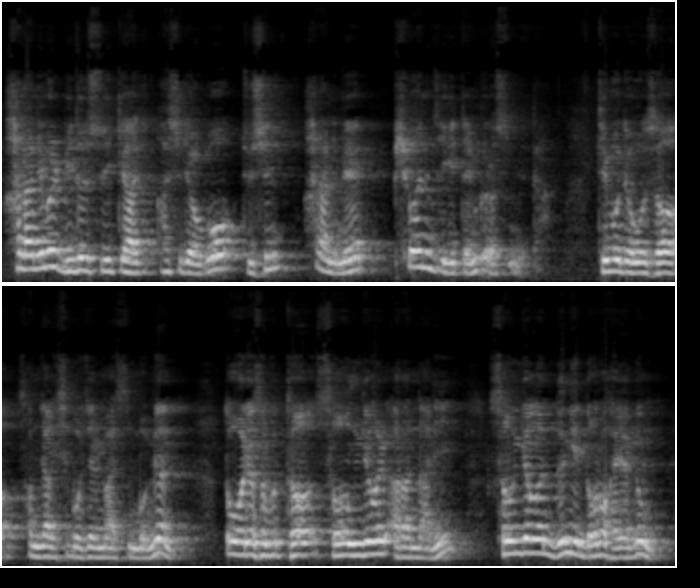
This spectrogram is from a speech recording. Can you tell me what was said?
하나님을 믿을 수 있게 하시려고 주신 하나님의 편지이기 때문에 그렇습니다. 디모데후서 3장 15절 말씀 보면 또 어려서부터 성경을 알았나니 성경은 능히 너로 하여금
